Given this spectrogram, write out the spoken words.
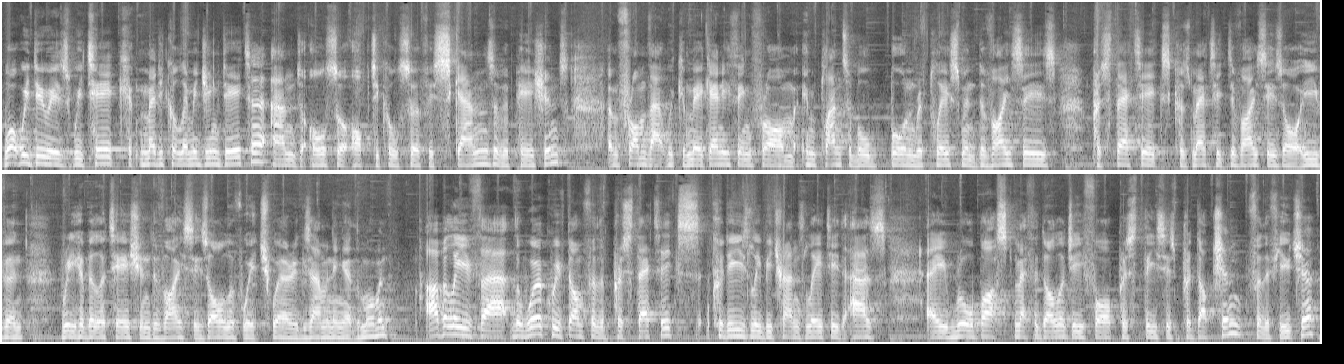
What we do is we take medical imaging data and also optical surface scans of a patient and from that we can make anything from implantable bone replacement devices, prosthetics, cosmetic devices or even rehabilitation devices, all of which we're examining at the moment. I believe that the work we've done for the prosthetics could easily be translated as a robust methodology for prosthesis production for the future.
